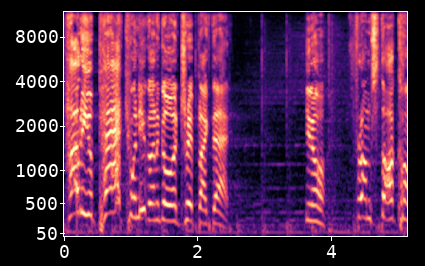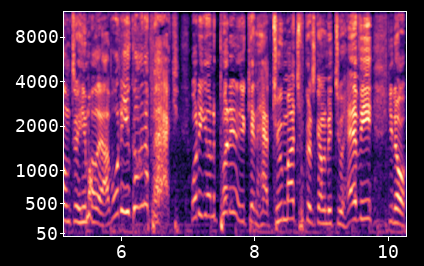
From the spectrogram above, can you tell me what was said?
How do you pack when you're going to go on a trip like that? You know, from Stockholm to Himalaya, what are you going to pack? What are you going to put in? You can't have too much because it's going to be too heavy. You know,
